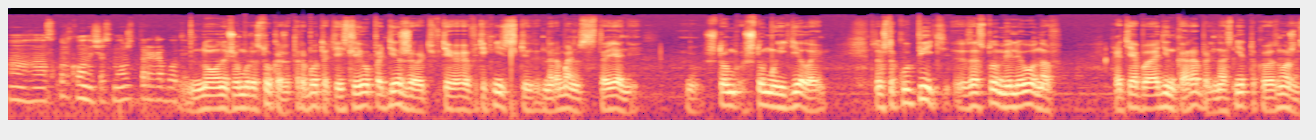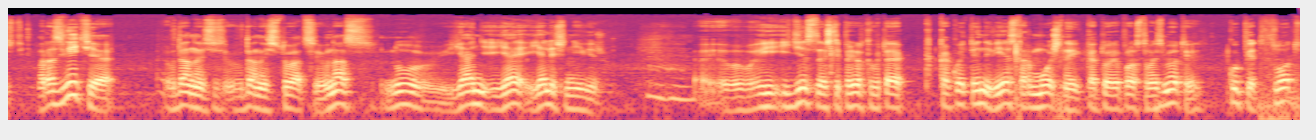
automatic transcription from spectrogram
Ага, сколько он сейчас может проработать? Но он еще может столько же отработать, если его поддерживать в, те, в технически нормальном состоянии. Ну, что, что мы и делаем. Потому что купить за 100 миллионов хотя бы один корабль, у нас нет такой возможности. Развитие в данной, в данной ситуации у нас, ну, я, я, я лично не вижу. Угу. Единственное, если придет какой-то какой инвестор мощный, который просто возьмет и купит флот,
